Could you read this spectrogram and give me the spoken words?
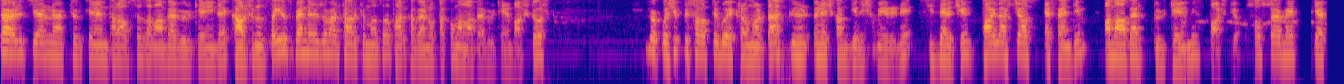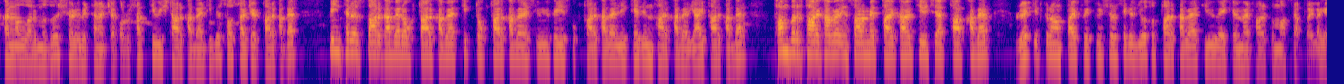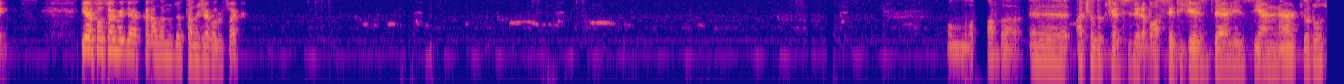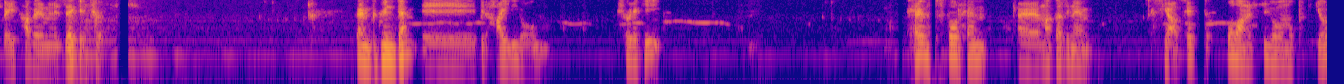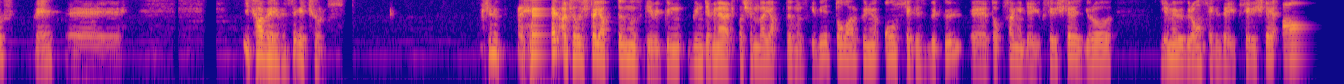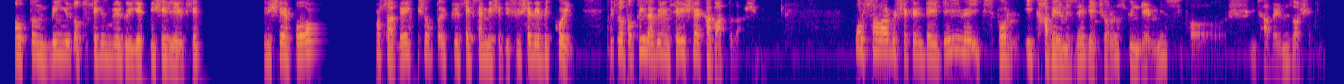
Değerli izleyenler, Türkiye'nin tarafsız ana haber bülteniyle karşınızdayız. Ben Deniz Ömer Tarık Yılmaz'a tarikhaber.com ana haber bülteni başlıyor. Yaklaşık bir saattir bu ekranlarda günün öne çıkan gelişmelerini sizler için paylaşacağız efendim. Ana haber bültenimiz başlıyor. Sosyal medya kanallarımızı şöyle bir tanıcak olursak Twitch Tarık Haber TV, Sosyal Cep Tarık Haber, Pinterest Tarık Haber, Ok Tarık Haber, TikTok Tarık Haber TV, Facebook Tarık Haber, LinkedIn Tarık Haber, Yay Tarık Haber, Tumblr Tarık Haber, Instagram et Tarık Haber, Twitter Tarık Haber, Reddit Grand Life ve 308 YouTube Tarık Haber TV ve Ömer Tarık Yılmaz yaplarıyla yayınlayacağız. Diğer sosyal medya kanallarımızı tanıyacak olursak Onlarda e, açıldıkça sizlere bahsedeceğiz değerli izleyenler diyoruz ve ilk haberimize geçiyoruz. Bir gündem e, bir hayli yoğun. Şöyle ki hem spor hem e, magazin hem siyaset olağanüstü yoğunlukta gidiyor ve e, İlk haberimize geçiyoruz. Şimdi her açılışta yaptığımız gibi, gün, gündemin her açılışında yaptığımız gibi dolar günü 18,97'de yükselişte, euro 20,18'de yükselişte, altın 1138,77 ile yükselişte, borsa 5.385'e düşüşe ve bitcoin 3.6 ile günü yükselişle kapattılar. Borsalar bu şekildeydi ve ilk spor ilk haberimize geçiyoruz. Gündemimiz spor. İlk haberimiz o şekilde.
